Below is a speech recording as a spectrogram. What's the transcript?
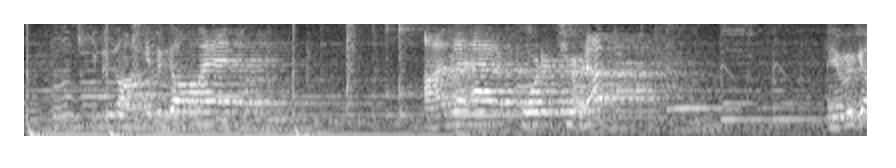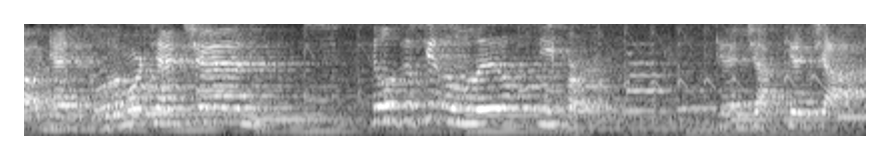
Keep it going, keep it going. I'm gonna add a quarter turn up. Here we go, again, just a little more tension. Hill's just getting a little steeper. Good job, good job.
